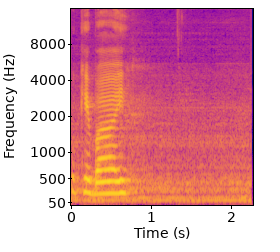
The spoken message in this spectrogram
ஓகே பாய்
